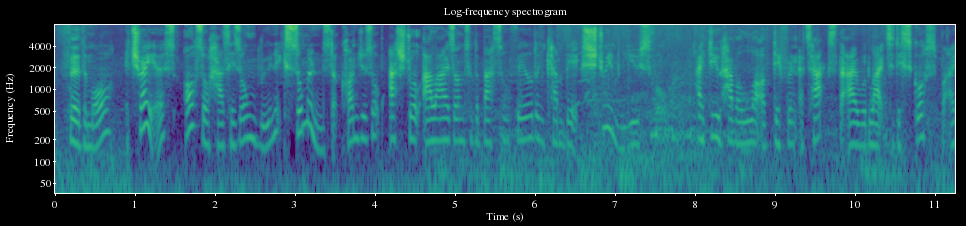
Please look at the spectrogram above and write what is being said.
Furthermore, Atreus also has his own runic summons that conjures up astral allies onto the battlefield and can be extremely useful. I do have a lot of different attacks that I would like to discuss, but I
